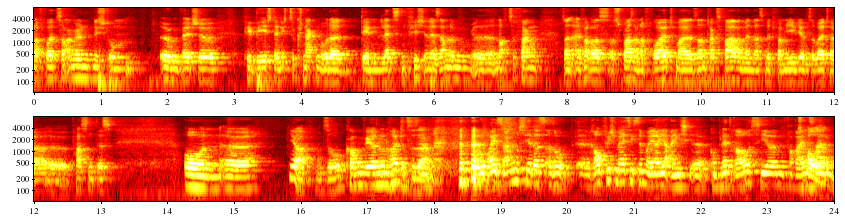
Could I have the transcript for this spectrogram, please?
der Freude zu angeln, nicht um irgendwelche PBs der nicht zu knacken oder den letzten Fisch in der Sammlung äh, noch zu fangen, sondern einfach aus, aus Spaß Freude mal sonntags fahren, wenn das mit Familie und so weiter äh, passend ist. Und ja, und so kommen wir nun heute zusammen. Ja. Wobei ich sagen muss hier, dass, also äh, raubfischmäßig sind wir ja hier eigentlich äh, komplett raus, hier im Vereinsheim, zu Hause,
